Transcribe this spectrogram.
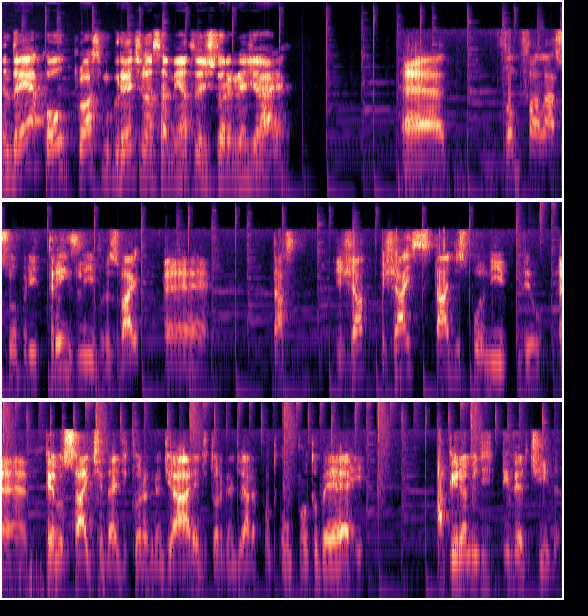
André, qual o próximo grande lançamento da editora Grande Área? É, vamos falar sobre três livros. Vai, é, tá, já, já está disponível é, pelo site da editora Grande Área, editoragrandearea.com.br, A Pirâmide Invertida,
